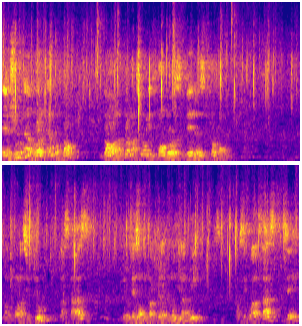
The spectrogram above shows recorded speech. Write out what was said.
Elle joue un rôle important dans la formation des thromboses veineuses profondes. Donc on a surtout la stase qui représente le facteur hémodynamique. Donc c'est quoi la stase? C'est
